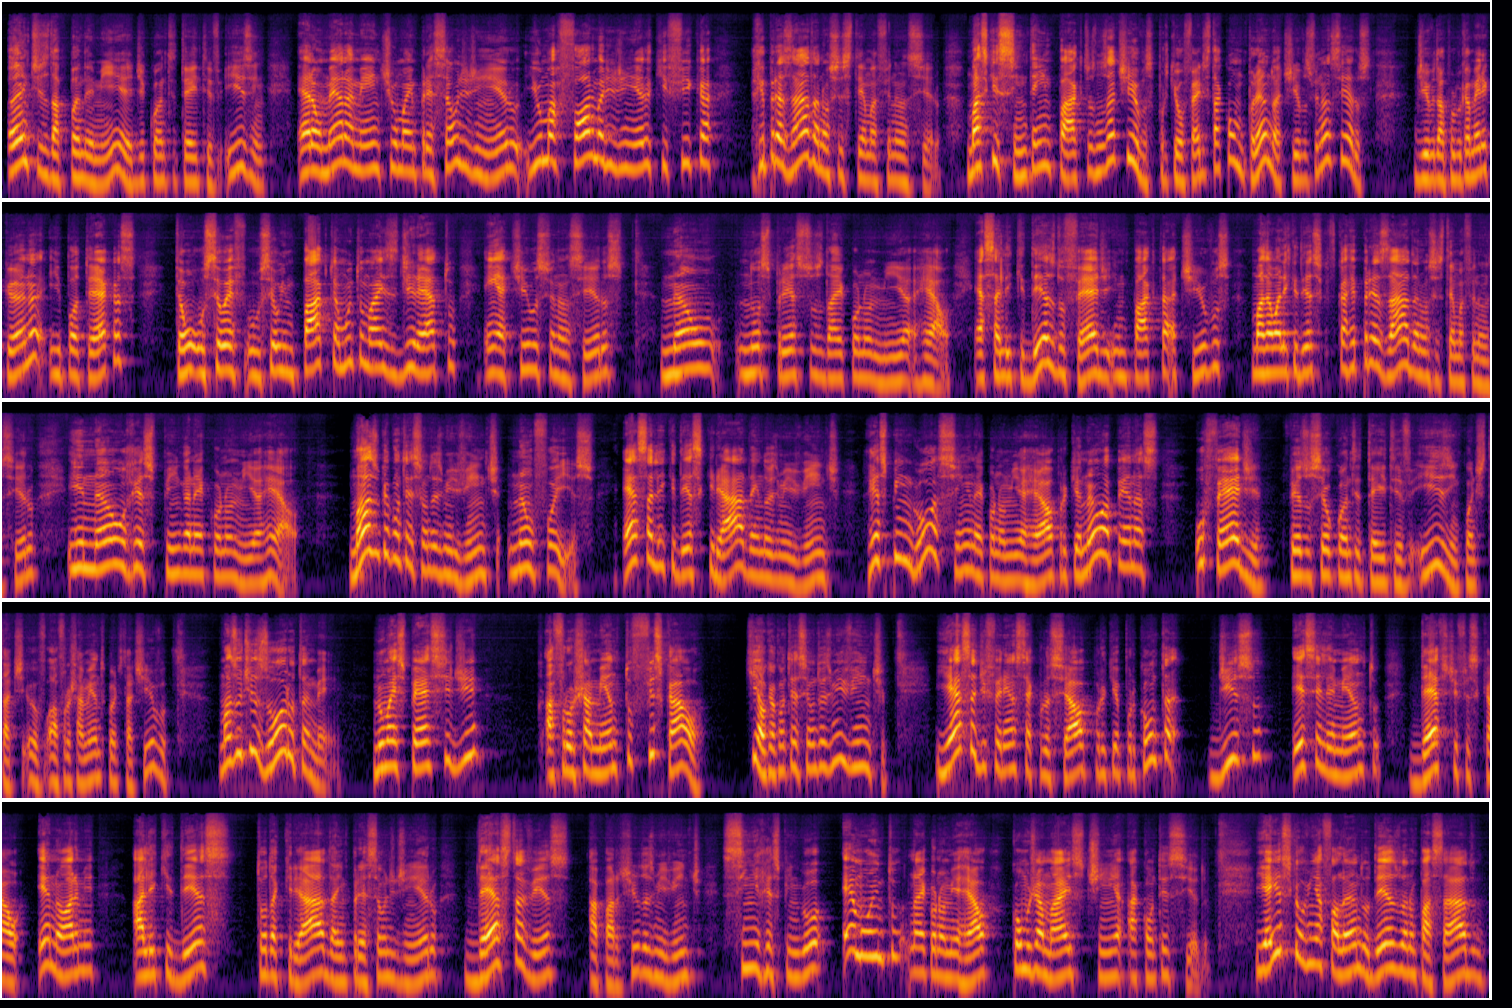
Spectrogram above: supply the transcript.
antes da pandemia de quantitative easing eram meramente uma impressão de dinheiro e uma forma de dinheiro que fica represada no sistema financeiro, mas que sim tem impactos nos ativos, porque o Fed está comprando ativos financeiros, dívida pública americana hipotecas. Então, o seu, o seu impacto é muito mais direto em ativos financeiros não nos preços da economia real. Essa liquidez do Fed impacta ativos, mas é uma liquidez que fica represada no sistema financeiro e não respinga na economia real. Mas o que aconteceu em 2020 não foi isso. Essa liquidez criada em 2020 respingou sim na economia real, porque não apenas o Fed fez o seu quantitative easing, quantitativo, afrouxamento quantitativo, mas o Tesouro também, numa espécie de afrouxamento fiscal, que é o que aconteceu em 2020. E essa diferença é crucial porque, por conta disso, esse elemento, déficit fiscal enorme, a liquidez toda criada, a impressão de dinheiro, desta vez, a partir de 2020, sim respingou e muito na economia real, como jamais tinha acontecido. E é isso que eu vinha falando desde o ano passado,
